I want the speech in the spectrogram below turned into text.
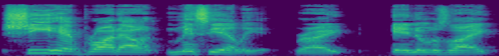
she had brought out Missy Elliott right and it was like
